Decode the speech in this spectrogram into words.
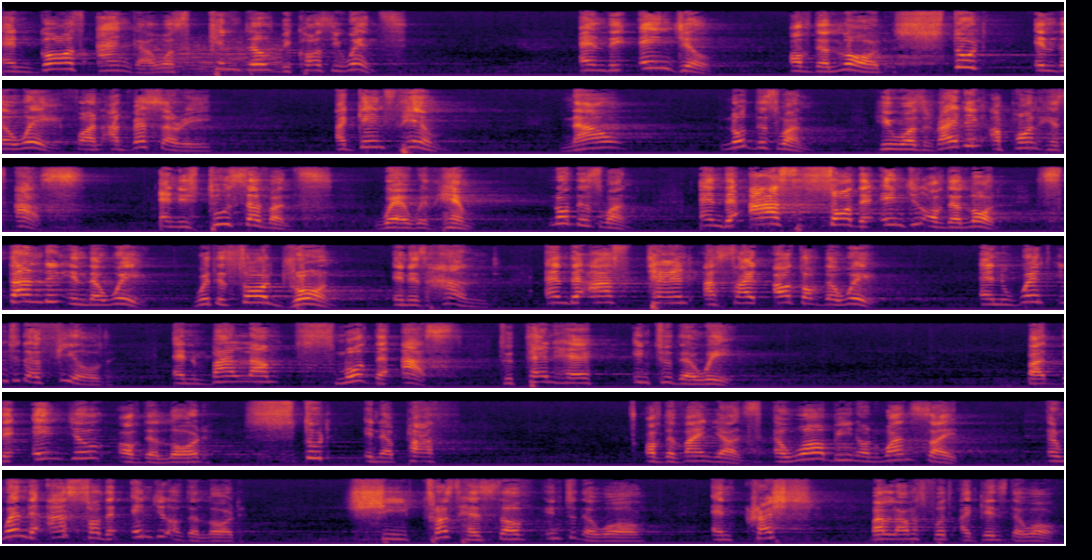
And God's anger was kindled because he went. And the angel of the Lord stood in the way for an adversary against him. Now, note this one he was riding upon his ass, and his two servants were with him. Not this one. And the ass saw the angel of the Lord standing in the way with his sword drawn in his hand. And the ass turned aside out of the way and went into the field. And Balaam smote the ass to turn her into the way. But the angel of the Lord stood in a path of the vineyards, a wall being on one side. And when the ass saw the angel of the Lord, she thrust herself into the wall and crushed Balaam's foot against the wall.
